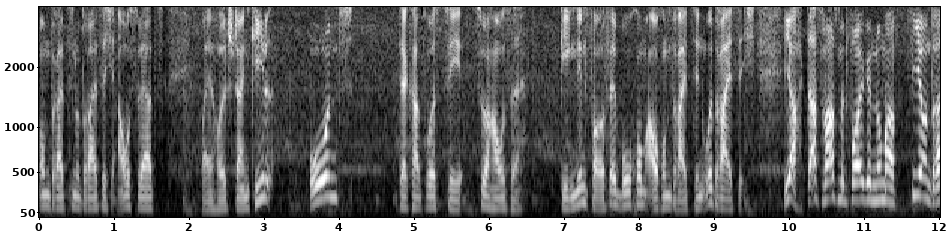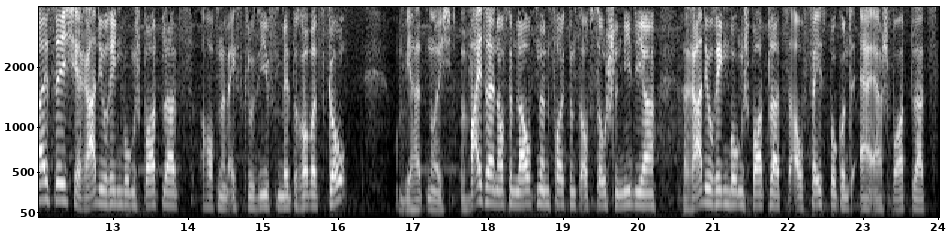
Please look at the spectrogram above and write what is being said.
um 13.30 Uhr auswärts bei Holstein Kiel und der Karlsruher SC zu Hause gegen den VfL Bochum auch um 13.30 Uhr. Ja, das war's mit Folge Nummer 34, Radio Regenbogen Sportplatz, Hoffenheim exklusiv mit Roberts Go. Und wir halten euch weiterhin auf dem Laufenden. Folgt uns auf Social Media, Radio Regenbogen Sportplatz auf Facebook und RR Sportplatz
